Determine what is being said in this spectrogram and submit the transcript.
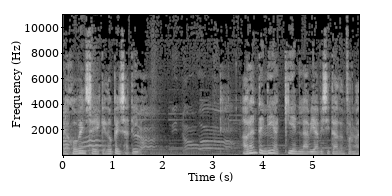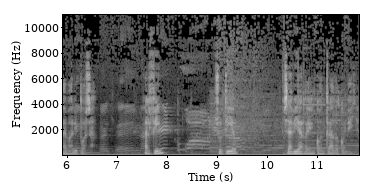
El joven se quedó pensativo. Ahora entendía quién la había visitado en forma de mariposa. Al fin, su tío se había reencontrado con ella.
